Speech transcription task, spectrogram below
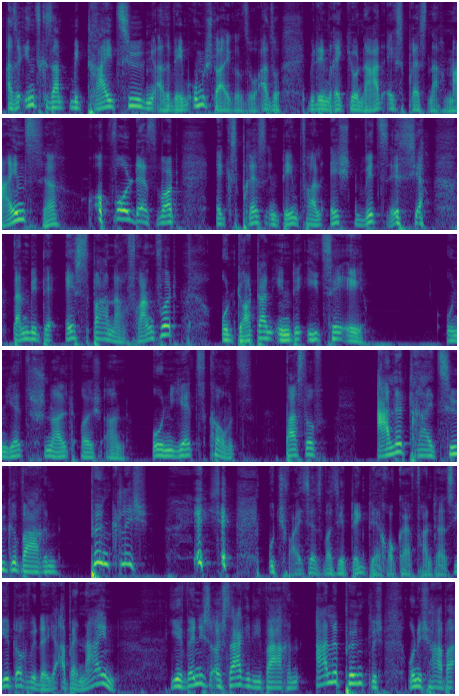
Also insgesamt mit drei Zügen, also wem Umsteigen und so. Also mit dem Regionalexpress nach Mainz, ja, obwohl das Wort Express in dem Fall echt ein Witz ist, ja, dann mit der S-Bahn nach Frankfurt und dort dann in der ICE. Und jetzt schnallt euch an. Und jetzt kommt's. Passt auf, alle drei Züge waren pünktlich. und ich weiß jetzt, was ihr denkt, der Rocker fantasiert doch wieder. Ja, aber nein. Hier, wenn ich euch sage, die waren alle pünktlich und ich habe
